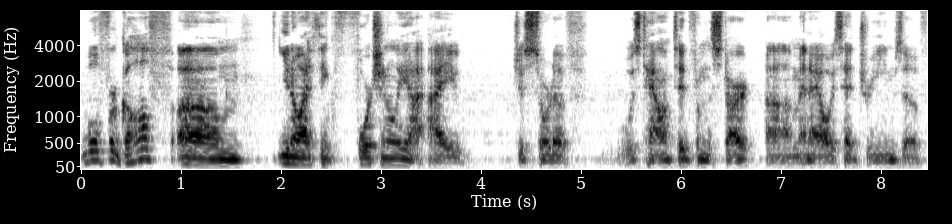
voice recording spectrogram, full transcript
Well, for golf, um, you know, I think fortunately I, I, just sort of was talented from the start, um, and I always had dreams of,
